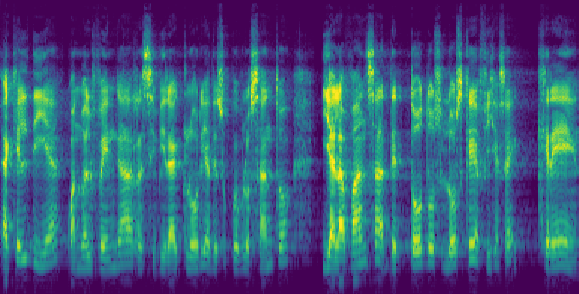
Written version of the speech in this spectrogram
aquel día cuando Él venga recibirá gloria de su pueblo santo y alabanza de todos los que, fíjese, creen.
